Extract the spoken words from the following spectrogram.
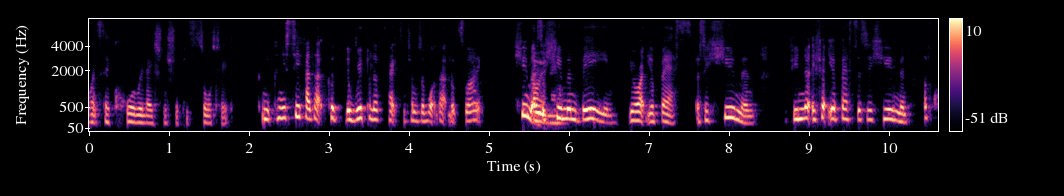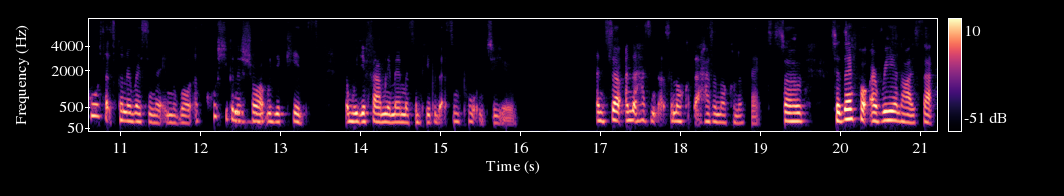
once their core relationship is sorted. Can you, can you see how that could, the ripple effect in terms of what that looks like? Human, oh, as a yeah. human being, you're at your best. As a human, if you know, if you're at your best as a human, of course that's going to resonate in the world. Of course you're going to show up mm-hmm. with your kids and with your family members and people that's important to you. And so, and that hasn't, that's a knock, that has a knock-on effect. So, so therefore I realized that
